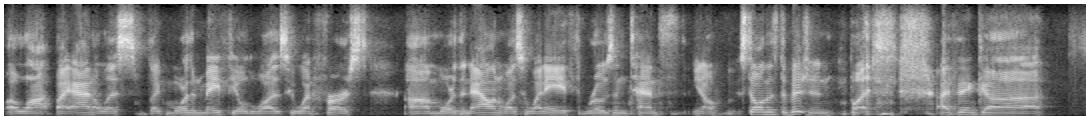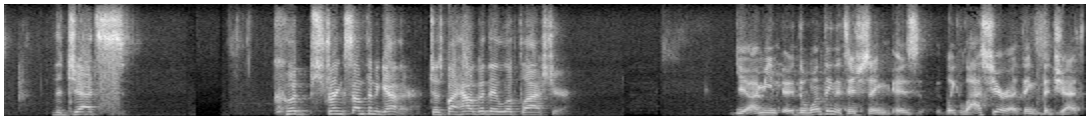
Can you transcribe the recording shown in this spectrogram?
a lot by analysts, like more than Mayfield was, who went first um, more than Allen was, who went eighth, Rosen tenth. You know, still in this division, but I think uh, the Jets could string something together just by how good they looked last year. Yeah, I mean, the one thing that's interesting is like last year, I think the Jets.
